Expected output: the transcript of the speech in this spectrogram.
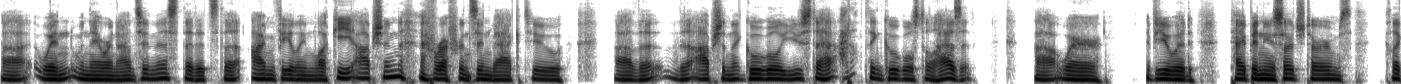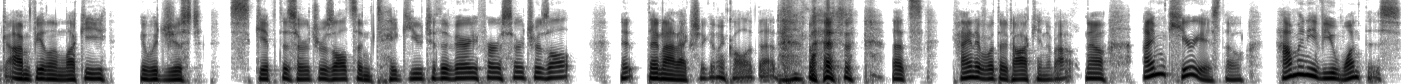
uh, when when they were announcing this that it's the "I'm feeling lucky" option, referencing back to uh, the the option that Google used to have. I don't think Google still has it, uh, where if you would type in your search terms, click "I'm feeling lucky," it would just skip the search results and take you to the very first search result. It, they're not actually going to call it that, but that's kind of what they're talking about. Now, I'm curious though, how many of you want this?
